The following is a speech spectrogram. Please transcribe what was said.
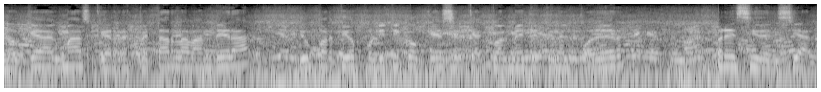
no quedan más que respetar la bandera de un partido político que es el que actualmente tiene el poder presidencial.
